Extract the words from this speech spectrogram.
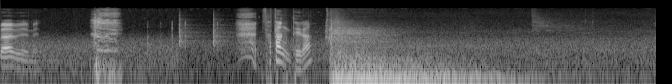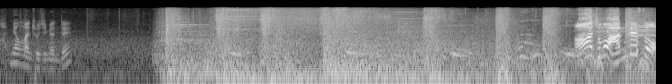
마음에 사탕 되나? 한 명만 조지면 돼? 아 저거 안 됐어!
